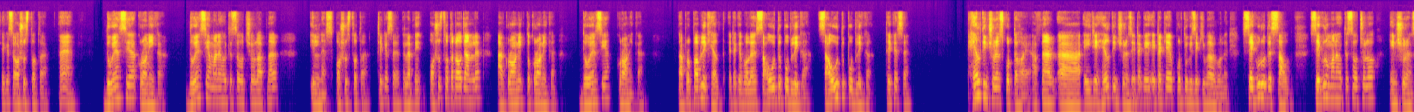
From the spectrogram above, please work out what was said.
ঠিক আছে? অসুস্থতা হ্যাঁ? দুয়েন্সিয়া ক্রনিকা দুয়েন্সিয়া মানে হইতেছে হচ্ছে হলো আপনার ইলনেস অসুস্থতা, ঠিক আছে? তাহলে আপনি অসুস্থতাটাও জানলেন আর ক্রনিক তো ক্রনিকা দোয়েন্সিয়া ক্রনিকা তারপর পাবলিক হেলথ এটাকে বলে সাউথ পুবলিকা সাউথ পুবলিকা ঠিক আছে? হেলথ ইন্স্যুরেন্স করতে হয়। আপনার এই যে হেলথ ইন্স্যুরেন্স এটাকে এটাকে পর্তুগিজে কীভাবে বলে? সেগুরু দে সাউথ সেগুরু মানে হতেছে হচ্ছে হলো ইন্স্যুরেন্স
